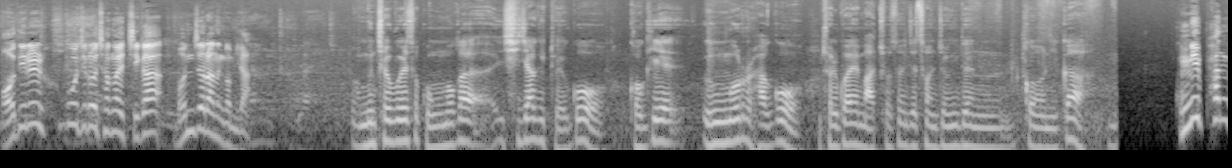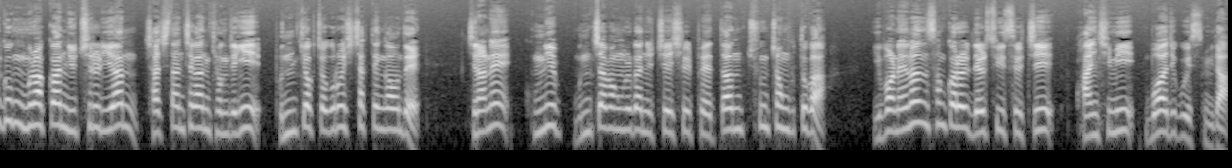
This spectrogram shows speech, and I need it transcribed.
어디를 후보지로 정할지가 먼저라는 겁니다. 문체부에서 공모가 시작이 되고 거기에 응모를 하고 결과에 맞춰서 이제 선정이 된 거니까 국립한국문학관 유치를 위한 자치단체 간 경쟁이 본격적으로 시작된 가운데 지난해 국립문자박물관 유치에 실패했던 충청북도가 이번에는 성과를 낼 수 있을지 관심이 모아지고 있습니다.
